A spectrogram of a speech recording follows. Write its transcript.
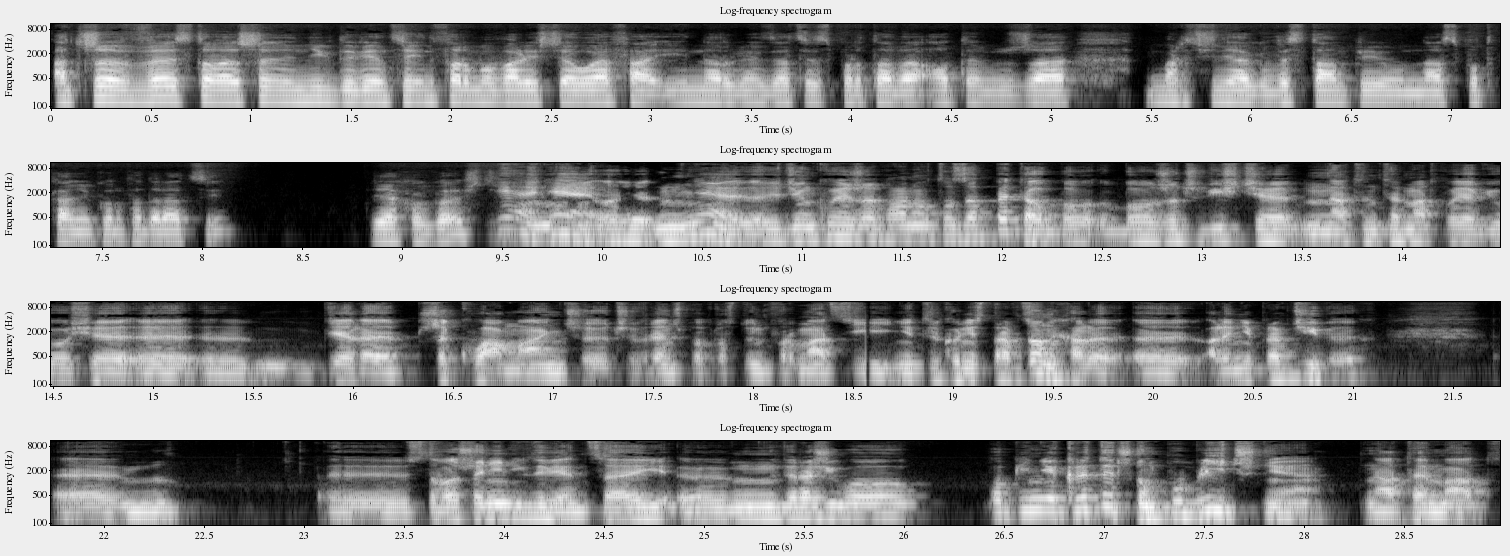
A czy wy, Stowarzyszenie, nigdy więcej informowaliście UEFA i inne organizacje sportowe o tym, że Marciniak wystąpił na spotkaniu Konfederacji? Jako gość? Nie, nie, nie. Dziękuję, że Pan o to zapytał, bo, bo rzeczywiście na ten temat pojawiło się e, e, wiele przekłamań, czy, czy wręcz po prostu informacji nie tylko niesprawdzonych, ale, e, ale nieprawdziwych. Stowarzyszenie Nigdy Więcej wyraziło opinię krytyczną publicznie na temat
